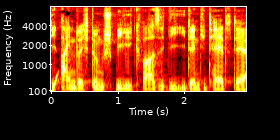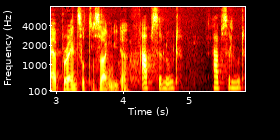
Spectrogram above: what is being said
die Einrichtung spiegelt quasi die Identität der Brand sozusagen wieder. Absolut. Absolut.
